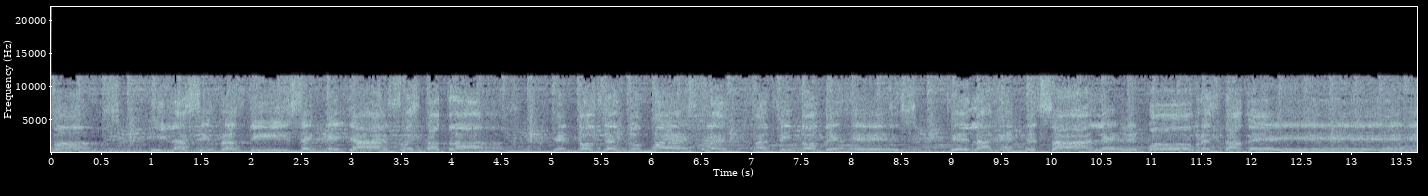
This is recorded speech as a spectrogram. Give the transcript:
Más. Y las cifras dicen que ya eso está atrás. Entonces nos muestren al fin dónde es que la gente sale de pobre esta vez.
